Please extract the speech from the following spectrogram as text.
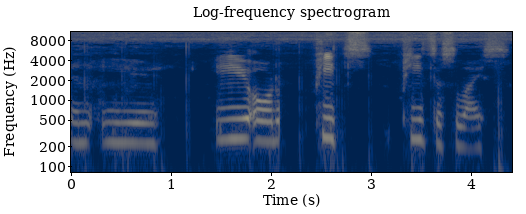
And E... E order pizza pizza slice.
